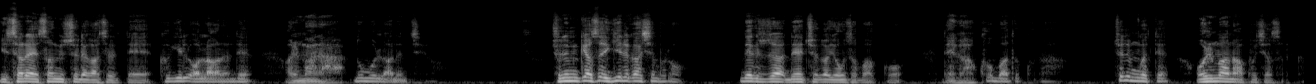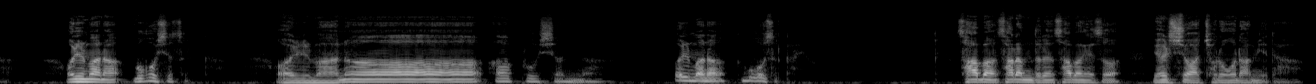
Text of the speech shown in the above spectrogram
이스라엘 성유순에 갔을 때 그 길을 올라가는데 얼마나 눈물 나는지요. 주님께서 이 길을 가심으로 내 죄가, 내 죄가 용서받고 내가 구원받았구나. 주님 그때 얼마나 아프셨을까? 얼마나 무거우셨을까? 얼마나 아프셨나? 얼마나 무거웠을까요? 사방, 사람들은 사방에서 멸시와 조롱을 합니다.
